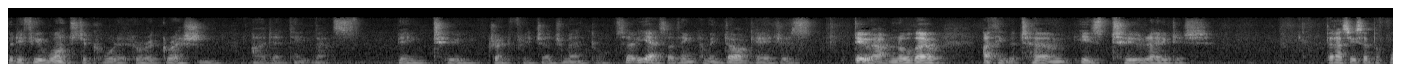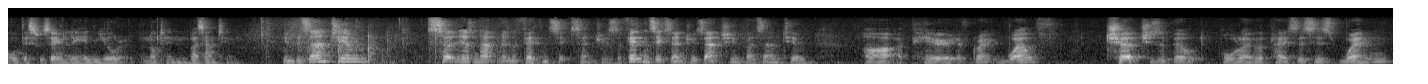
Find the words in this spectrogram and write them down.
but if you wanted to call it a regression, I don't think that's being too dreadfully judgmental. So, yes, I think, I mean, dark ages do happen, although I think the term is too loaded. But as you said before, this was only in Europe, not in Byzantium. In Byzantium, certainly doesn't happen in the 5th and 6th centuries. The 5th and 6th centuries, actually, in Byzantium, are a period of great wealth. Churches are built all over the place. This is when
